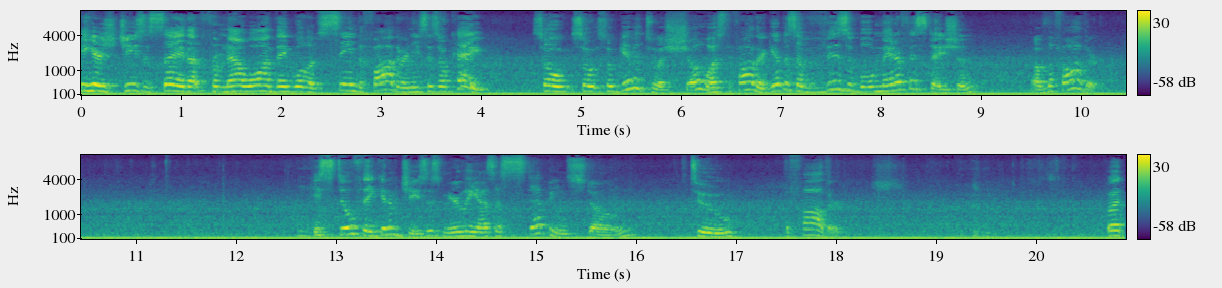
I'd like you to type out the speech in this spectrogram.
He hears Jesus say that from now on they will have seen the Father, and he says, Okay, so so so give it to us. Show us the Father. Give us a visible manifestation of the Father. He's still thinking of Jesus merely as a stepping stone to the Father. But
